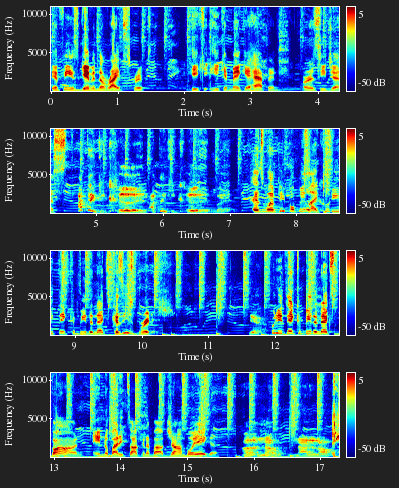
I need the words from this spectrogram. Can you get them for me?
if he's given the right script, he can, he can make it happen, or is he just I think he could. I think he could, but Because when people be like, "Who do you think could be the next?" Because he's British. Yeah. Who do you think could be the next Bond? Ain't nobody talking about John Boyega. Uh, no, not at all.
